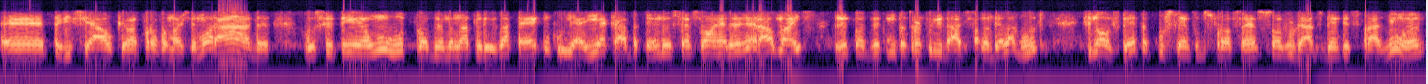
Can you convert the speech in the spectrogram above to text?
é, pericial, que é uma prova mais demorada, você tem um ou outro problema de natureza técnico e aí acaba tendo exceção à regra geral, mas a gente pode dizer com muita tranquilidade, falando de Alagoas, que 90% dos processos são julgados dentro desse prazo de um ano.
